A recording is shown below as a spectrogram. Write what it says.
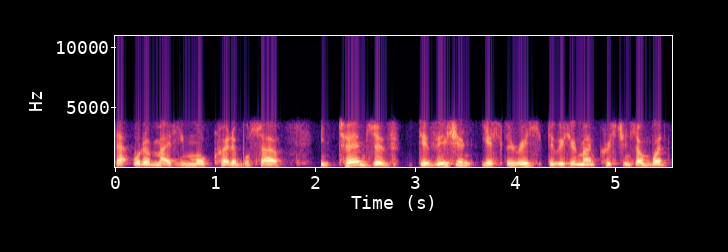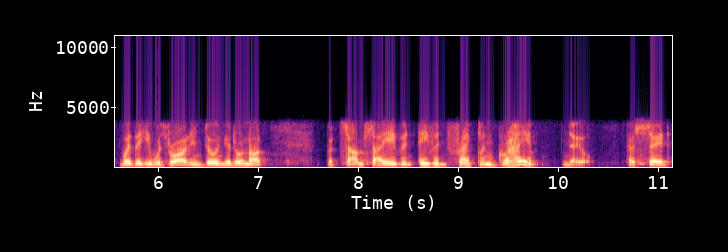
That would have made him more credible. So, in terms of division, yes, there is division among Christians on whether he was right in doing it or not. But some say even even Franklin Graham, Neil, has said,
